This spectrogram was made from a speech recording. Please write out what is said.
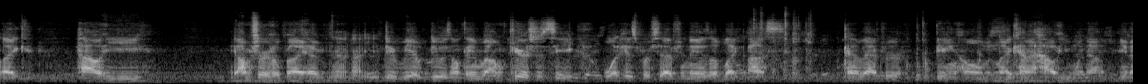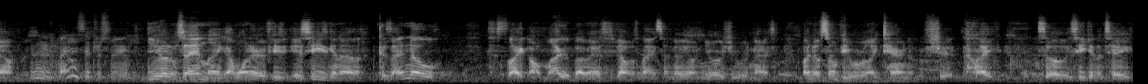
like how he. I'm sure he'll probably have No, not do, be able to do his own thing, but I'm curious to see what his perception is of like us, kind of after being home and like kind of how he went out. You know. Hmm, that is interesting. You know what I'm saying? Like, I wonder if he is he's gonna, because I know, it's like, on my goodbye message that was nice. I know on yours you were nice. But I know some people were like tearing him to shit. Like, so is he gonna take?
